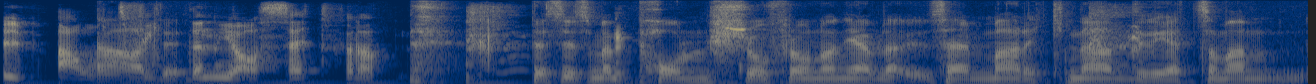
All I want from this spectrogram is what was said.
eh, outfiten jag har sett för att Det ser ut som en poncho från någon jävla så här, marknad, du vet, som man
